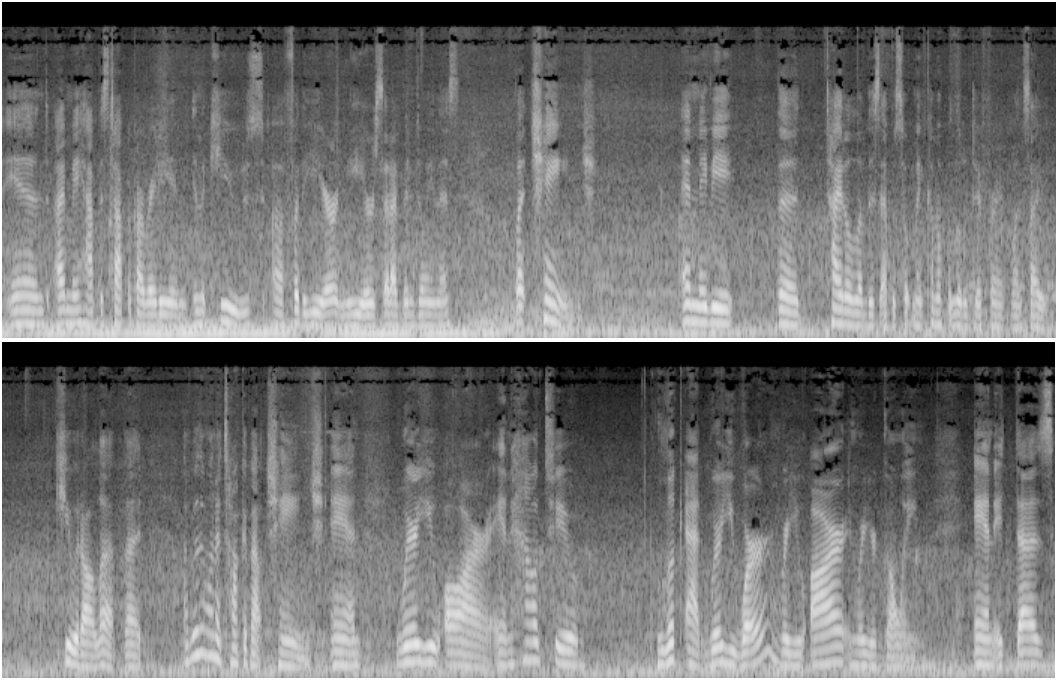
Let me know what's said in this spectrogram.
and I may have this topic already in, in the queues uh, for the year and the years that I've been doing this, but change and maybe the title of this episode may come up a little different once I cue it all up, but I really want to talk about change and where you are and how to look at where you were, where you are, and where you're going. And it does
